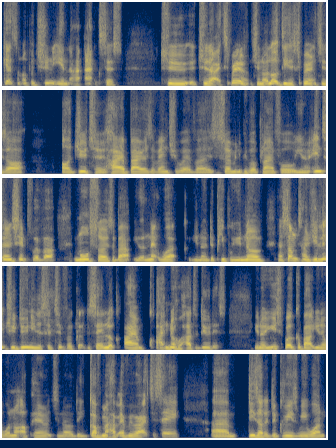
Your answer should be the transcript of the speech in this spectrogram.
gets an opportunity and access to to that experience. You know, a lot of these experiences are are due to higher barriers of entry, whether there's so many people applying for, you know, internships, whether more so it's about your network, you know, the people you know. And sometimes you literally do need a certificate to say, look, I am I know how to do this. You know, you spoke about, you know, we're not our parents, you know, the government have every right to say, um, these are the degrees we want.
